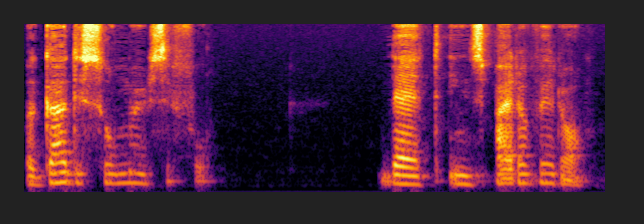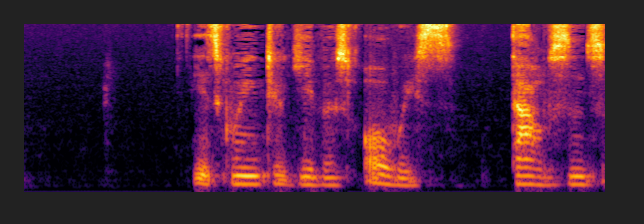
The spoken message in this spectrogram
But God is so merciful that in spite of it all, He is going to give us always thousands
